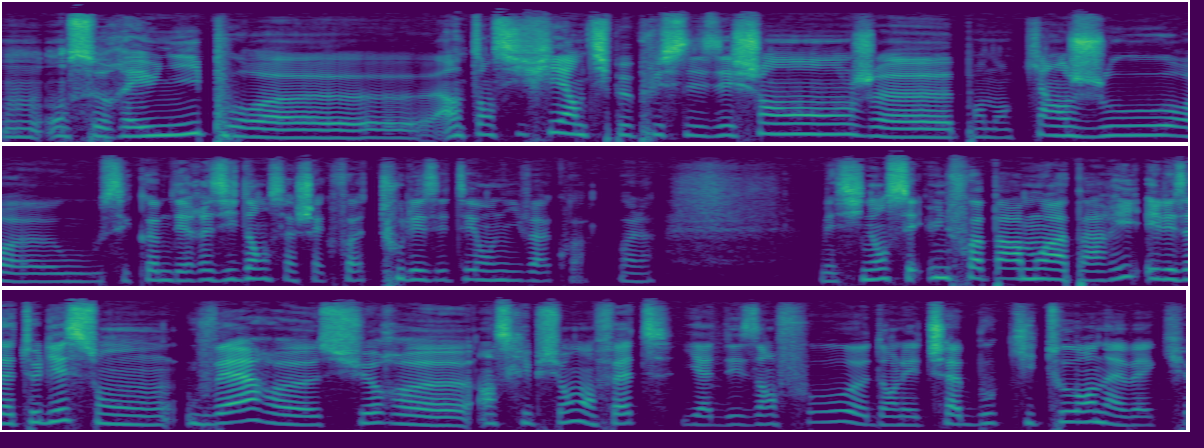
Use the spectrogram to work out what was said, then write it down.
on, se réunit pour intensifier un petit peu plus les échanges pendant 15 jours, où c'est comme des résidences à chaque fois, tous les étés on y va. Quoi. Voilà. Mais sinon, c'est une fois par mois à Paris et les ateliers sont ouverts sur inscription. En fait, il y a des infos dans les chatbooks qui tournent avec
